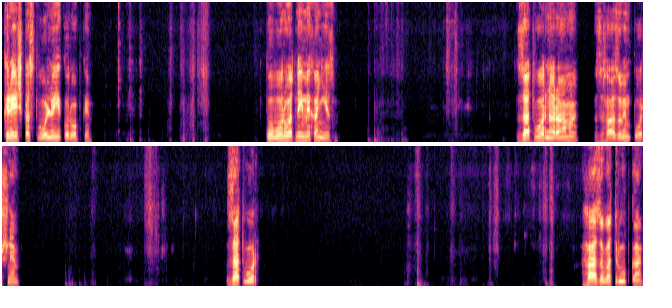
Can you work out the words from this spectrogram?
кришка ствольної коробки, поворотний механізм. Затворна рама з газовим поршнем. Затвор. Газова трубка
